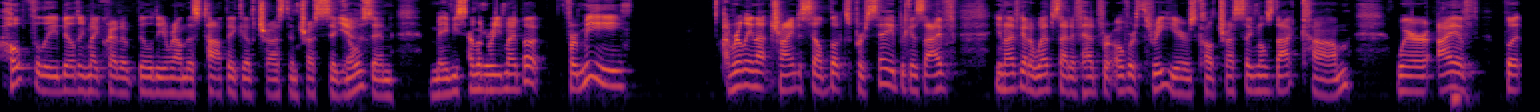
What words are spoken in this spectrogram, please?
hopefully building my credibility around this topic of trust and trust signals yeah. and maybe someone will read my book. For me, I'm really not trying to sell books per se because I've, you know, I've got a website I've had for over three years called trustsignals.com where I have put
